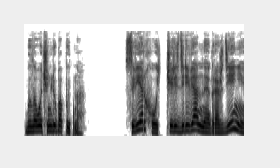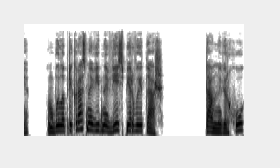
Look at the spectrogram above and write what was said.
Было очень любопытно. Сверху, через деревянное ограждение, было прекрасно видно весь первый этаж. Там, наверху,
